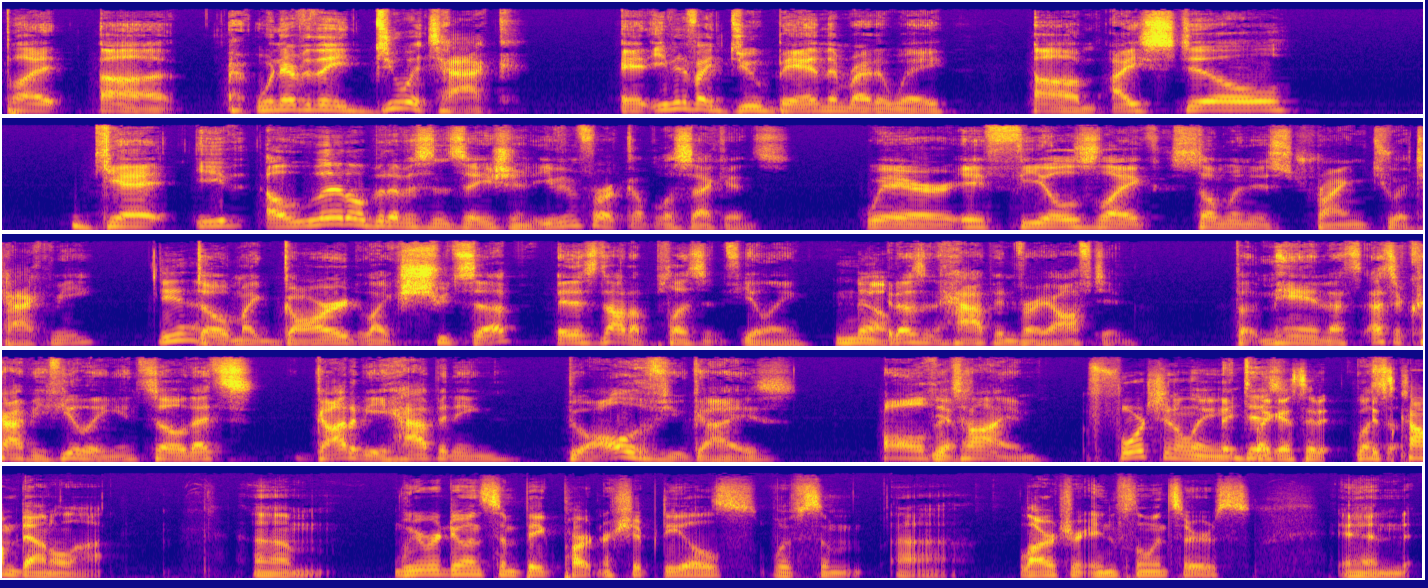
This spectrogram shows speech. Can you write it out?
But uh, whenever they do attack, and even if I do ban them right away, um, I still get a little bit of a sensation, even for a couple of seconds, where it feels like someone is trying to attack me. Yeah. So my guard like shoots up. It is not a pleasant feeling. No. It doesn't happen very often. But man, that's that's a crappy feeling. And so that's got to be happening to all of you guys all the Yeah. time. Fortunately, does- like I said, it's calmed down a lot. Um, we were doing some big partnership deals with some uh, larger influencers, and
